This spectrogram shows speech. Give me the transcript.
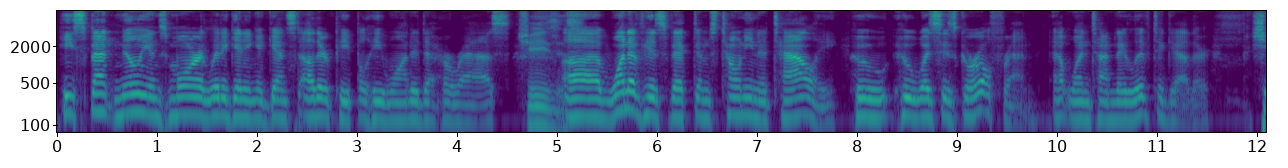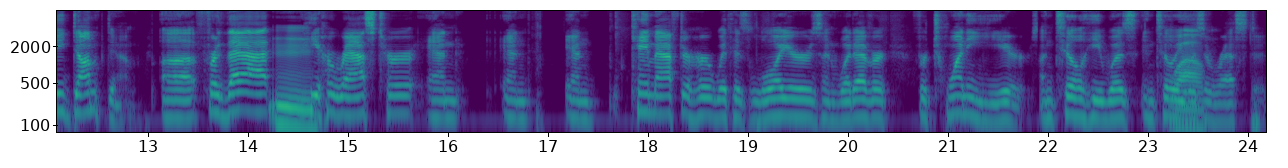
he spent millions more litigating against other people he wanted to harass. Jesus. Uh, one of his victims, Toni Natalie, who who was his girlfriend at one time, they lived together. She dumped him. Uh, for that, mm. he harassed her and and and came after her with his lawyers and whatever for 20 years until he was until wow. he was arrested.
